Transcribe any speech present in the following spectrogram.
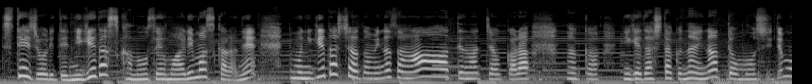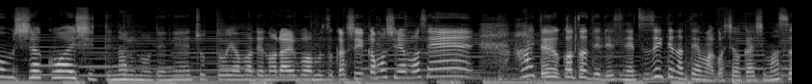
ステージ降りて逃げ出す可能性もありますからね。でも逃げ出しちゃうと皆さんあーってなっちゃうからなんか逃げ出したくないなって思うしでも虫は怖いしってなるのでねちょっと山でのライブは難しいかもしれません。はいということでですね続いてのテーマご紹介します。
